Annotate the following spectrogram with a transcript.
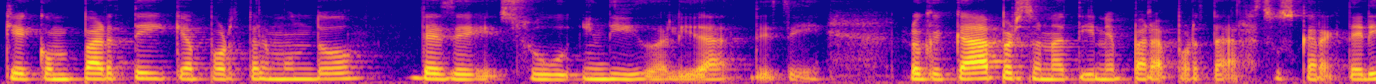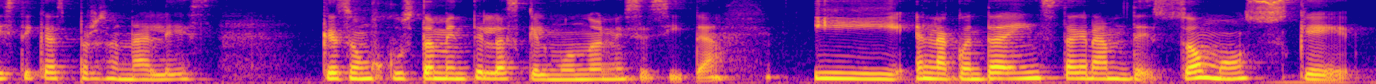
que comparte y que aporta al mundo desde su individualidad, desde lo que cada persona tiene para aportar, sus características personales, que son justamente las que el mundo necesita. Y en la cuenta de Instagram de Somos, que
